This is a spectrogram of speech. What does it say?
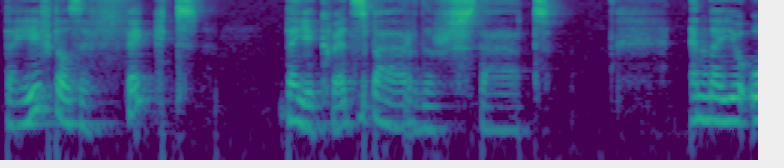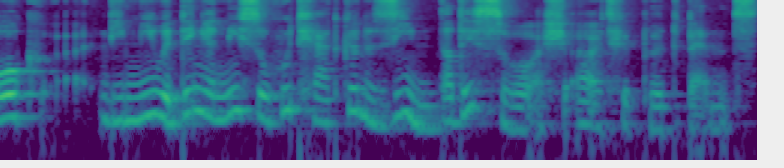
dat heeft als effect dat je kwetsbaarder staat. En dat je ook die nieuwe dingen niet zo goed gaat kunnen zien. Dat is zo als je uitgeput bent.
